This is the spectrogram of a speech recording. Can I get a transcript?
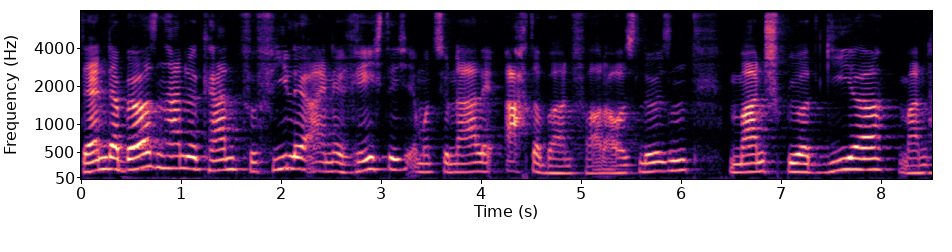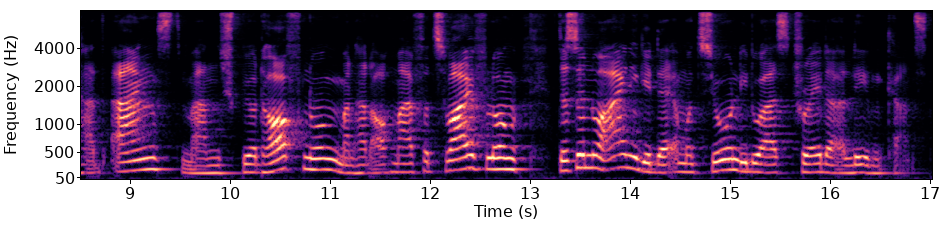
Denn der Börsenhandel kann für viele eine richtig emotionale Achterbahnfahrt auslösen. Man spürt Gier, man hat Angst, man spürt Hoffnung, man hat auch mal Verzweiflung. Das sind nur einige der Emotionen, die du als Trader erleben kannst.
